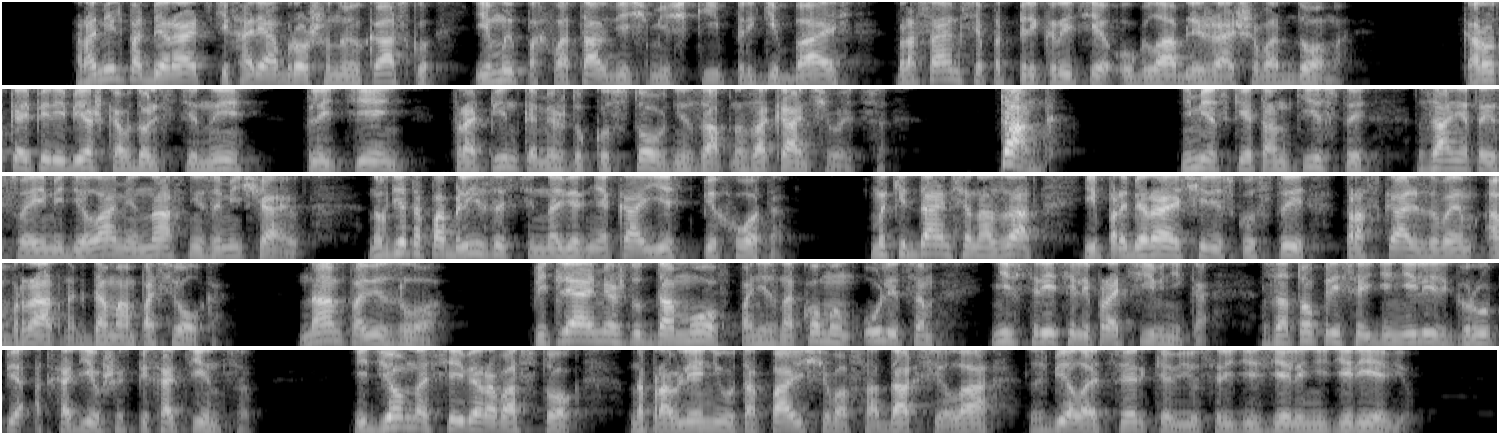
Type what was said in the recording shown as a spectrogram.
Рамиль подбирает втихаря брошенную каску, и мы, похватав вещмешки, пригибаясь, бросаемся под прикрытие угла ближайшего дома. Короткая перебежка вдоль стены, плетень, тропинка между кустов внезапно заканчивается. «Танк!» Немецкие танкисты, занятые своими делами, нас не замечают, но где-то поблизости наверняка есть пехота. Мы кидаемся назад и, пробираясь через кусты, проскальзываем обратно к домам поселка. Нам повезло. Петляя между домов по незнакомым улицам, не встретили противника, зато присоединились к группе отходивших пехотинцев. Идем на северо-восток, в направлении утопающего в садах села с белой церковью среди зелени деревьев.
